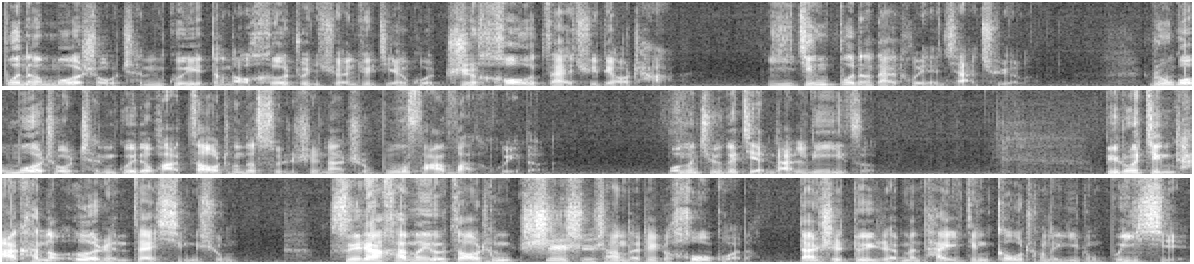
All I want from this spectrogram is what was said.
不能墨守成规，等到核准选举结果之后再去调查，已经不能再拖延下去了。如果墨守成规的话，造成的损失那是无法挽回的。我们举个简单例子。比如警察看到恶人在行凶，虽然还没有造成事实上的这个后果的，但是对人们他已经构成了一种威胁。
